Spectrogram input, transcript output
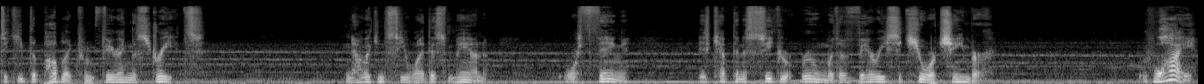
to keep the public from fearing the streets. Now I can see why this man, or thing, is kept in a secret room with a very secure chamber. Why?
